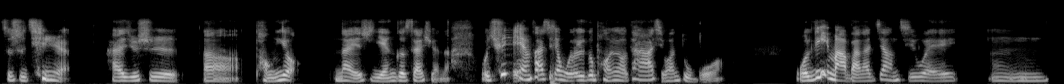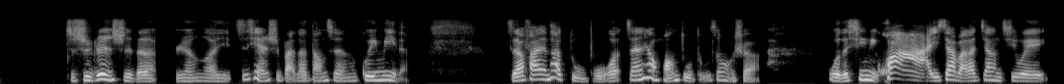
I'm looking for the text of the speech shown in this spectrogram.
这是亲人，还有就是呃朋友，那也是严格筛选的。我去年发现我有一个朋友，他喜欢赌博，我立马把他降级为嗯。只是认识的人而已。之前是把她当成闺蜜的，只要发现她赌博、沾上黄赌毒这种事儿，我的心里哗一下把她降级为，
